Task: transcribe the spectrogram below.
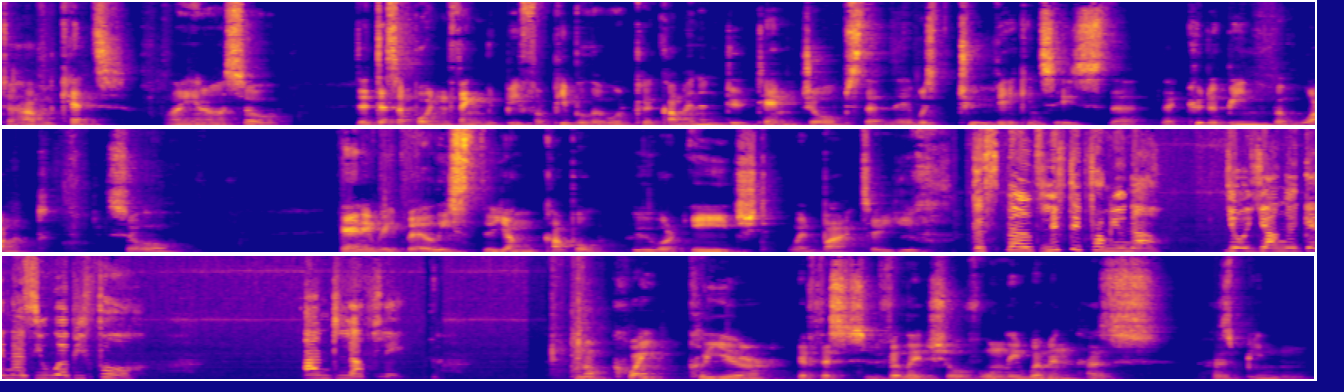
to having kids, like you know. So the disappointing thing would be for people that would could come in and do temp jobs that there was two vacancies that that could have been but weren't. So anyway, but at least the young couple who were aged went back to youth. The spell's lifted from you now. You're young again as you were before. And lovely. not quite clear if this village of only women has has been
